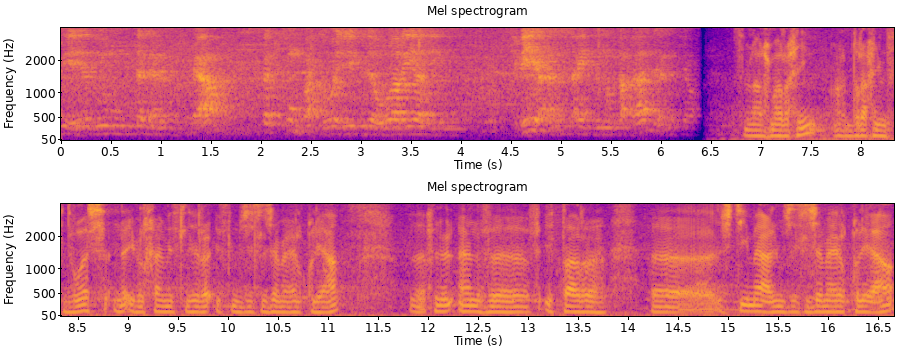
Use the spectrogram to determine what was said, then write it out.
اللي هي اليوم بواحد الواجب اللي هو رياضي كبير على الصعيد المنطقة بسم الله الرحمن الرحيم. عبد الرحيم فدواش النائب الخامس لرئيس المجلس الجماعي القليعه نحن الآن في, إطار آه، اجتماع المجلس الجماعي القليعة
